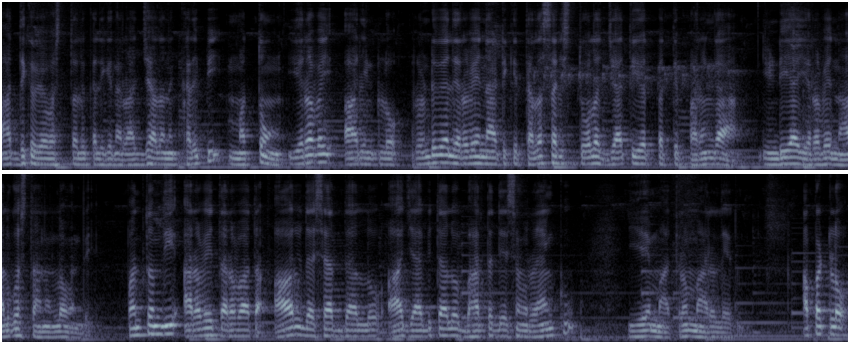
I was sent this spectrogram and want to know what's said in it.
ఆర్థిక వ్యవస్థలు కలిగిన రాజ్యాలను కలిపి మొత్తం ఇరవై ఆరింట్లో రెండు వేల ఇరవై నాటికి తలసరి స్థూల జాతీయోత్పత్తి పరంగా ఇండియా ఇరవై నాలుగో స్థానంలో ఉంది. పంతొమ్మిది అరవై తర్వాత ఆరు దశాబ్దాల్లో ఆ జాబితాలో భారతదేశం ర్యాంకు ఏమాత్రం మారలేదు. అప్పట్లో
